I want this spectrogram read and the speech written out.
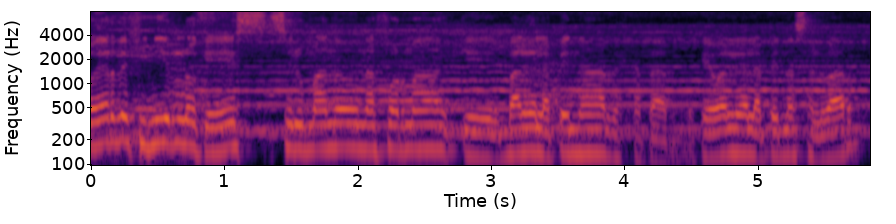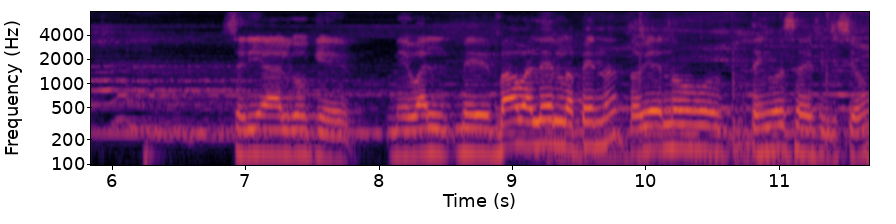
poder definir lo que es ser humano de una forma que valga la pena rescatar, que valga la pena salvar, sería algo que me, me va a valer la pena, todavía no tengo esa definición.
